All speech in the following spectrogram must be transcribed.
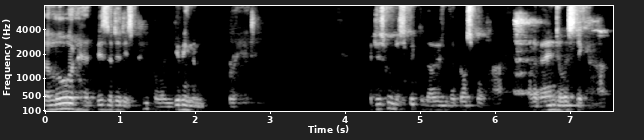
The Lord had visited his people and giving them bread. I just want to speak to those with a gospel heart, an evangelistic heart,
